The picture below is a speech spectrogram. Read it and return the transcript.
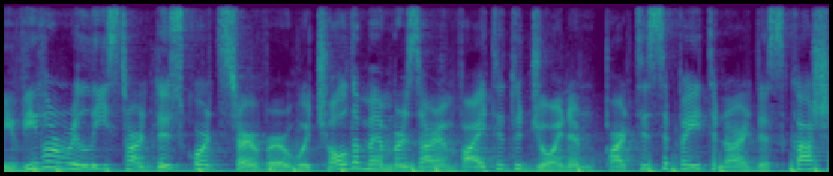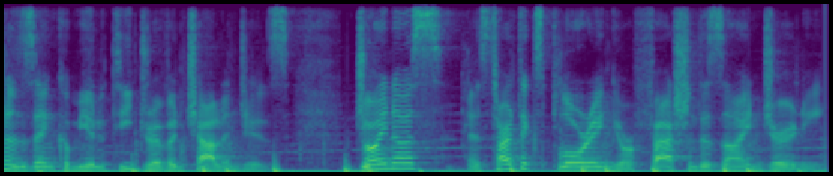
we've even released our Discord server, which all the members are invited to join and participate in our discussions and community driven challenges. Join us and start exploring your fashion design journey.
